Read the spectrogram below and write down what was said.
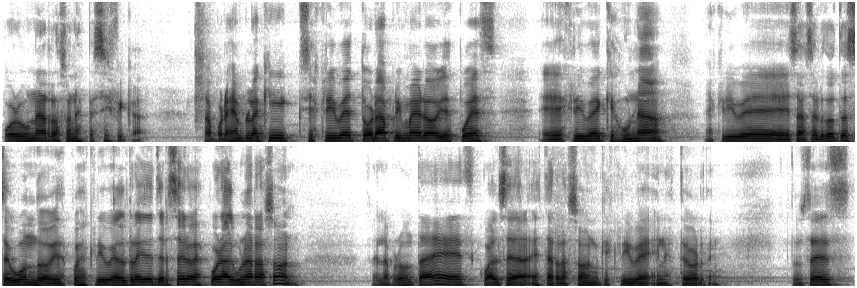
por una razón específica. O sea, por ejemplo, aquí si escribe Torah primero y después eh, escribe Kejuná, escribe sacerdote segundo y después escribe el rey de tercero, es por alguna razón. la pregunta es, ¿cuál será esta razón que escribe en este orden? Entonces,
